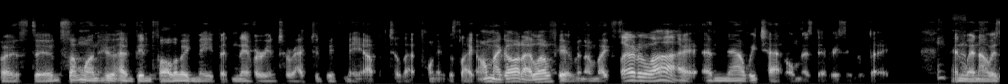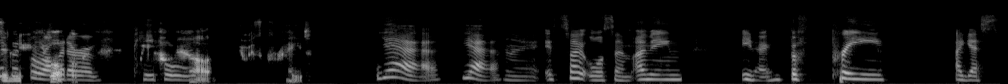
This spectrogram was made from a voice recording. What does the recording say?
posted, someone who had been following me but never interacted with me up until that point was like, "Oh my god, I love him," and I'm like, "So do I." And now we chat almost every single day. It's And when I was a in good New York- of people. Oh, it was great. Yeah, yeah, It's so awesome. I mean, you know, bef- pre, I guess,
